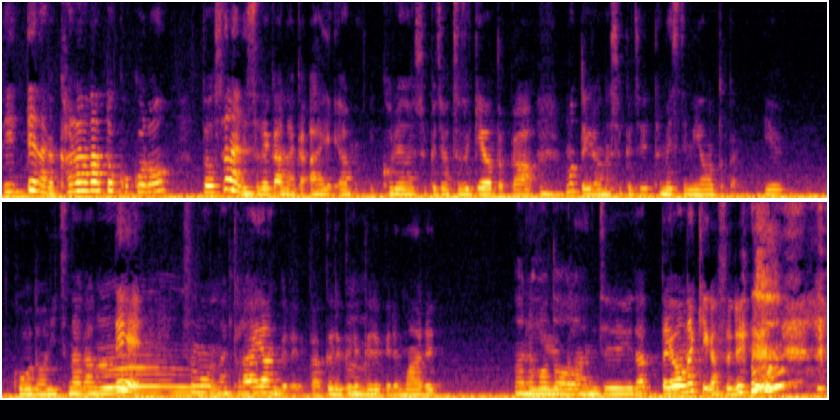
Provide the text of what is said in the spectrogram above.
言ってなんか体と心とさらにそれがなんかあいやこれの食事を続けようとかうん。もっといろんな食事試してみようとかいう行動につながってうん。そのなんかトライアングルがぐるぐるぐるぐる回るなるほど。感じだったような気がする。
